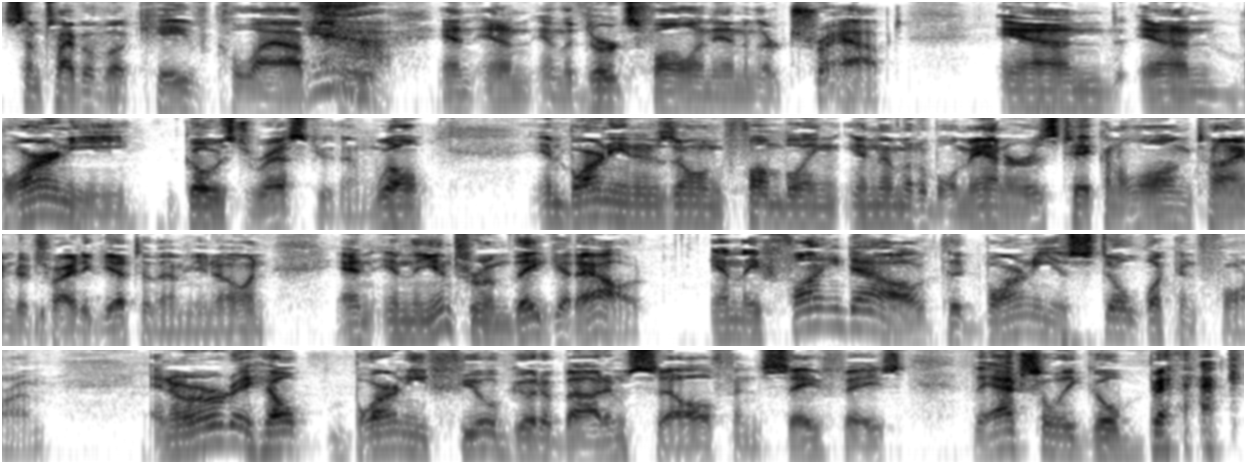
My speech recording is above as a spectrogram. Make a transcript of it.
some type of a cave collapse, Yeah. or, and and and the dirt's fallen in, and they're trapped, and and Barney goes to rescue them. Well. And Barney, in his own fumbling, inimitable manner, has taken a long time to try to get to them, you know. And, and in the interim, they get out, and they find out that Barney is still looking for him. And in order to help Barney feel good about himself and save face, they actually go back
